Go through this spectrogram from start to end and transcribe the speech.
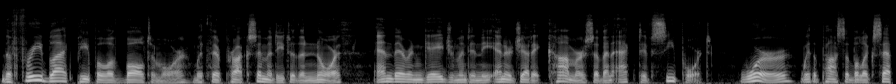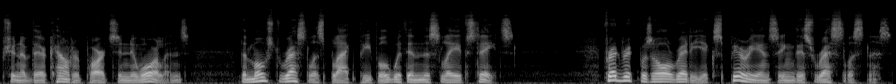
The free black people of Baltimore, with their proximity to the North and their engagement in the energetic commerce of an active seaport, were, with the possible exception of their counterparts in New Orleans, the most restless black people within the slave states. Frederick was already experiencing this restlessness,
